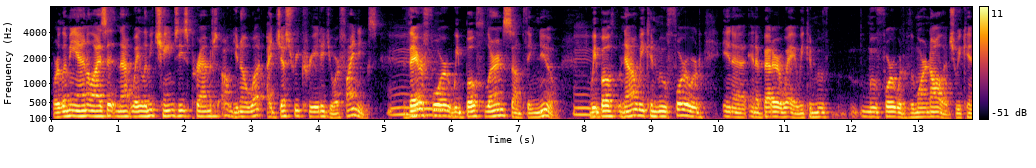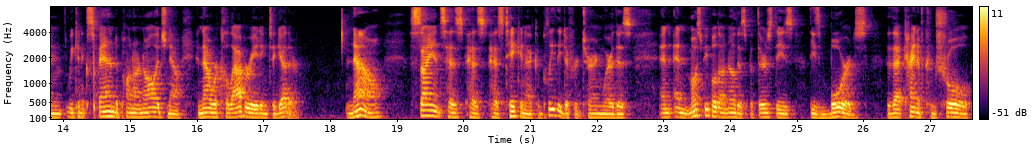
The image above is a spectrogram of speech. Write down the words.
or let me analyze it in that way. Let me change these parameters. Oh, you know what? I just recreated your findings. Mm. Therefore, we both learned something new. Mm. We both now we can move forward in a in a better way. We can move move forward with more knowledge. We can we can expand upon our knowledge now, and now we're collaborating together. Now, science has has has taken a completely different turn where this and and most people don't know this, but there's these these boards that kind of control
